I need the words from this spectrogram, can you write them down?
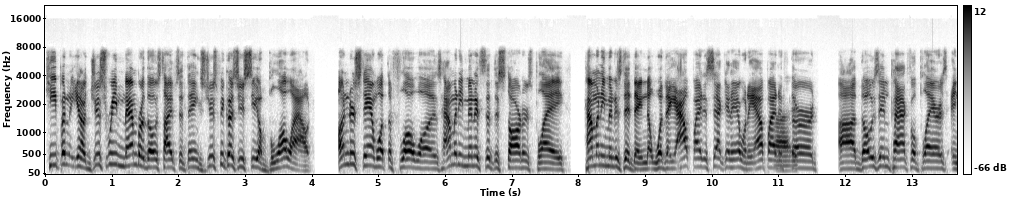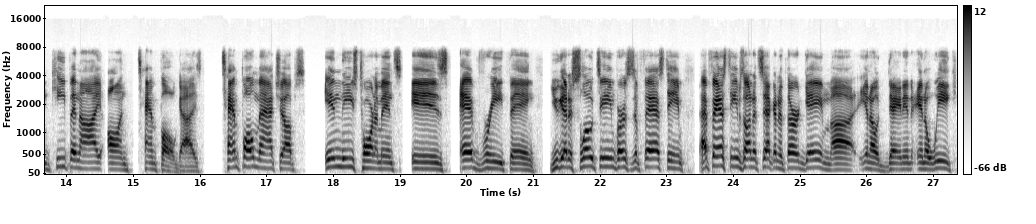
keeping, you know, just remember those types of things. Just because you see a blowout, understand what the flow was. How many minutes did the starters play? How many minutes did they know? Were they out by the second half? Were they out by the Right. third? Uh, those impactful players, and keep an eye on tempo, guys. Tempo matchups in these tournaments is everything. You get a slow team versus a fast team. That fast team's on its second or third game, uh, you know, Dane, in, in a week.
